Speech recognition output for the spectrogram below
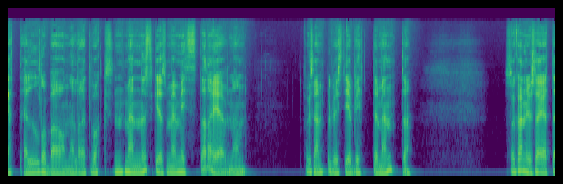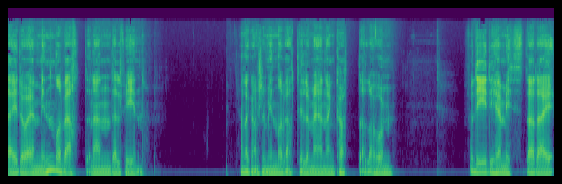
et eldre barn eller et voksent menneske som har mista de evnene, for eksempel hvis de er blitt demente, så kan du jo si at de da er mindre verdt enn en delfin, eller kanskje mindre verdt til og med enn en katt eller hund, fordi de har mista de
